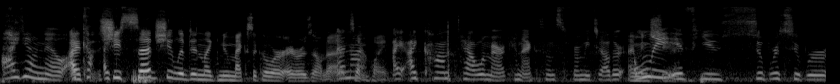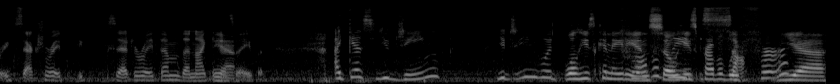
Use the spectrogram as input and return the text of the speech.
I don't know. I th- she said she lived in like New Mexico or Arizona at some I, point. I, I can't tell American accents from each other. I mean, Only she- if you super super exaggerate exaggerate them, then I can Yeah. say. But I guess Eugene, Eugene would, well, he's Canadian, so he's probably suffer. yeah.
